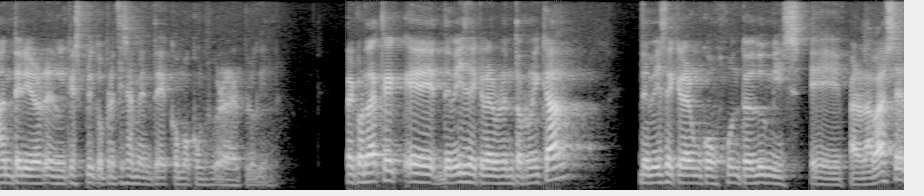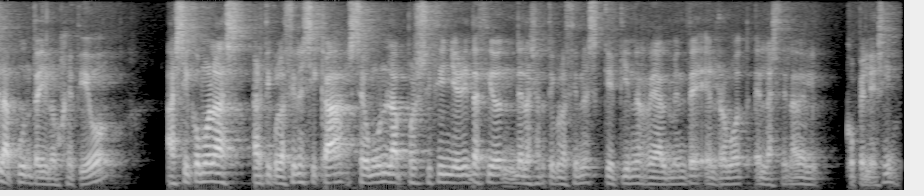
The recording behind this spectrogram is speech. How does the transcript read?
anterior en el que explico precisamente cómo configurar el plugin. Recordad que eh, debéis de crear un entorno IK, debéis de crear un conjunto de dummies eh, para la base, la punta y el objetivo, así como las articulaciones IK según la posición y orientación de las articulaciones que tiene realmente el robot en la escena del Copelia Sim.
